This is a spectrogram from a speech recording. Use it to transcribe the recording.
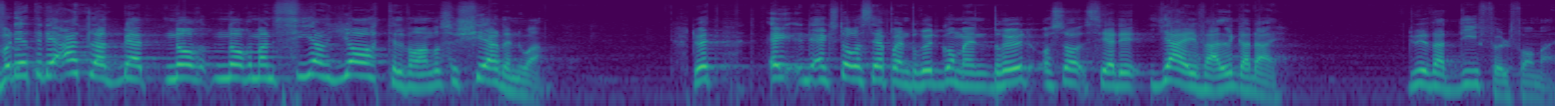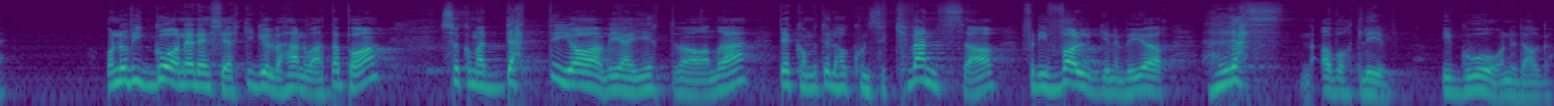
fordi det er et eller annet med at når, når man sier ja til hverandre, så skjer det noe. Du vet, jeg, jeg står og ser på en brudgom og en brud, og så sier de 'Jeg velger deg'. Du er verdifull for meg. Og når vi går ned det kirkegulvet her nå etterpå, så kommer dette ja vi har gitt hverandre, det kommer til å ha konsekvenser for de valgene vi gjør resten av vårt liv i gode og onde dager.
